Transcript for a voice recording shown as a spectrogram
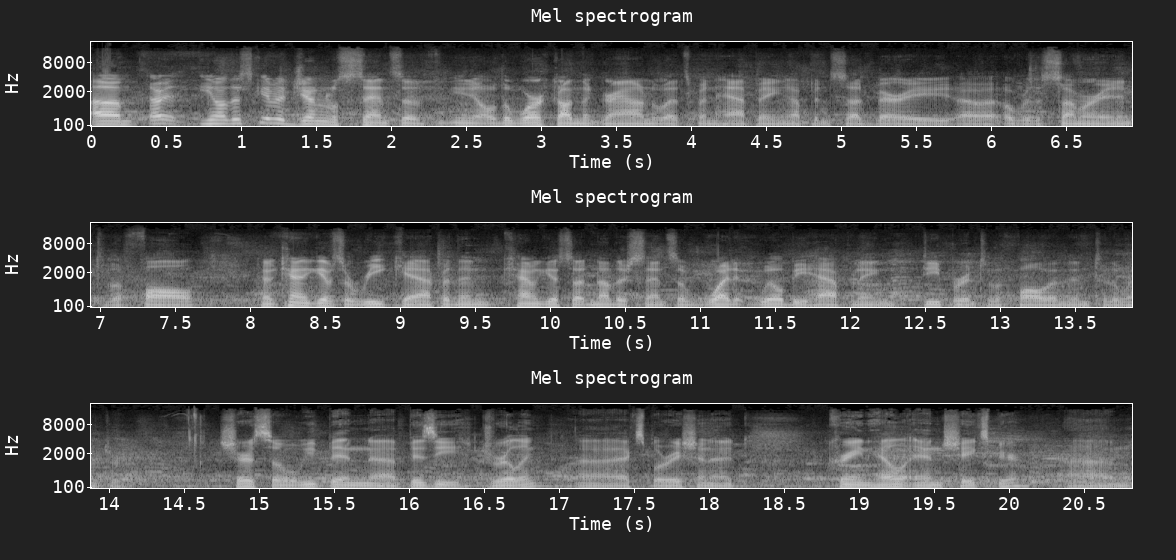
Um, all right, you know, let's give a general sense of you know the work on the ground, what's been happening up in Sudbury uh, over the summer and into the fall. Kind of, kind of give us a recap, and then kind of give us another sense of what will be happening deeper into the fall and into the winter. Sure. So we've been uh, busy drilling uh, exploration at Crean Hill and Shakespeare. Um,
